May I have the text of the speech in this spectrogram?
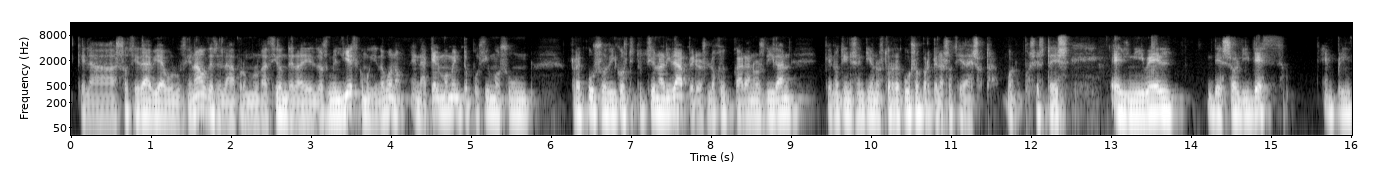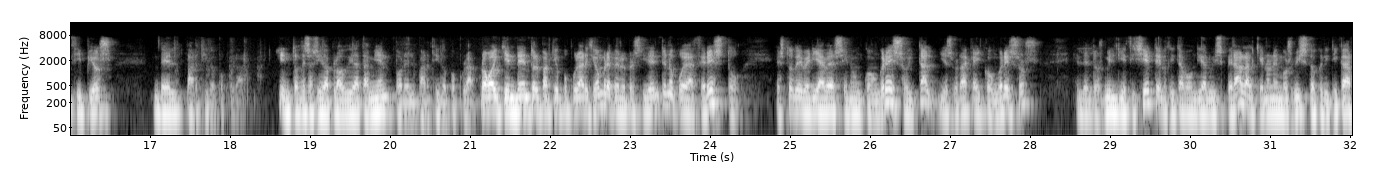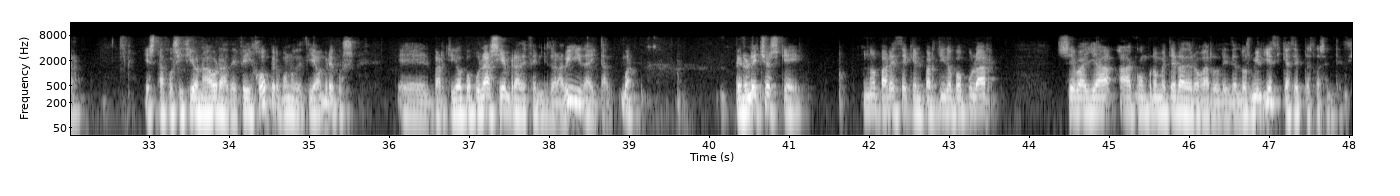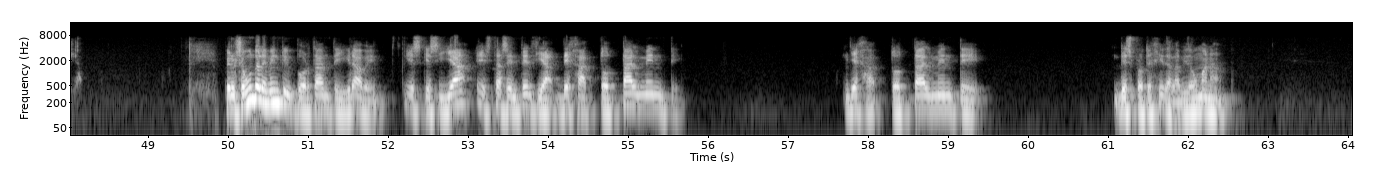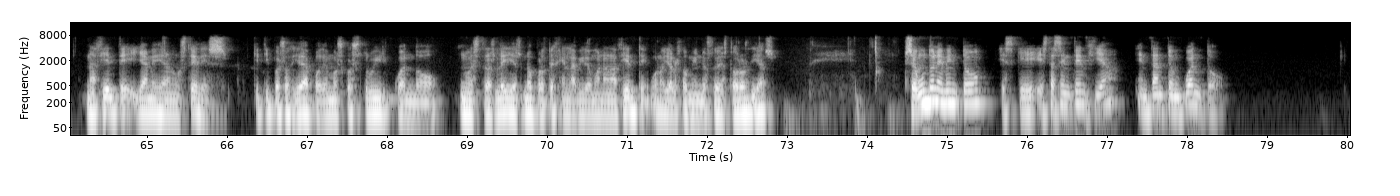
que la sociedad había evolucionado desde la promulgación de la ley del 2010, como diciendo, bueno, en aquel momento pusimos un recurso de inconstitucionalidad, pero es lógico que ahora nos digan que no tiene sentido nuestro recurso porque la sociedad es otra. Bueno, pues este es el nivel de solidez en principios del Partido Popular y entonces ha sido aplaudida también por el Partido Popular. Luego hay quien dentro del Partido Popular dice, hombre, pero el presidente no puede hacer esto, esto debería verse en un congreso y tal. Y es verdad que hay congresos, el del 2017, lo citaba un día Luis Peral, al que no le hemos visto criticar esta posición ahora de Feijóo, pero bueno, decía, hombre, pues el Partido Popular siempre ha defendido la vida y tal. Bueno, pero el hecho es que no parece que el Partido Popular se vaya a comprometer a derogar la ley del 2010 y que acepte esta sentencia. Pero el segundo elemento importante y grave es que si ya esta sentencia deja totalmente, deja totalmente desprotegida la vida humana naciente, ya me dirán ustedes qué tipo de sociedad podemos construir cuando nuestras leyes no protegen la vida humana naciente. Bueno, ya lo están viendo ustedes todos los días. Segundo elemento es que esta sentencia, en tanto en cuanto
